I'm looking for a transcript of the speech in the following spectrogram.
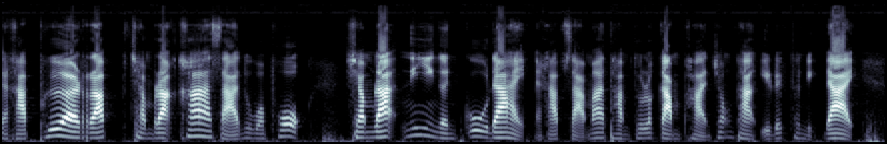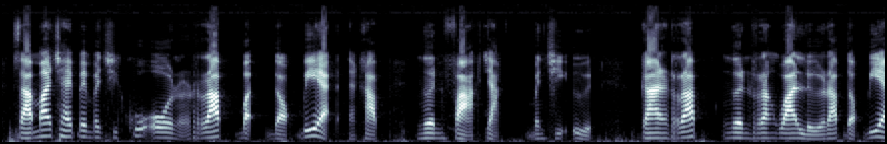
นะครับเพื่อรับชำระค่าสาธารณูปโภคชำระหนี้เงินกู้ได้นะครับ สามารถทำธุรกรรมผ่านช่องทางอิเล็กทรอนิกส์ได้ สามารถใช้เป็นบัญชีคู่โอน รับดอกเบี้ยนะครับ เงินฝากจากบัญชีอื่น การรับเงินรางวัลหรือรับดอกเบี้ย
